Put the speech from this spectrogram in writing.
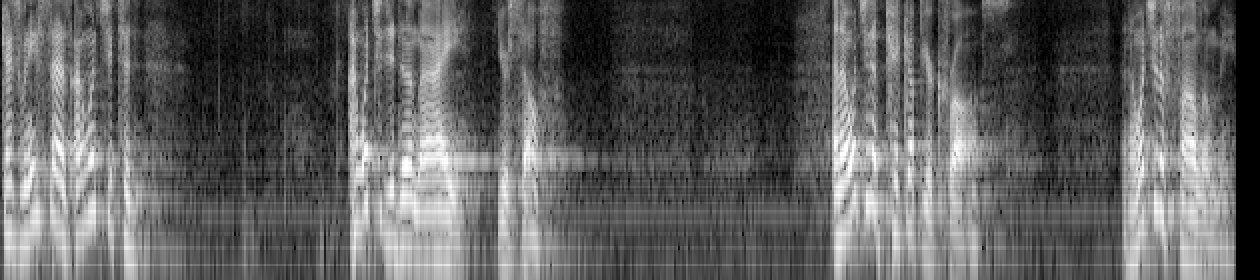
Guys, when he says, I want you to, I want you to deny yourself. And I want you to pick up your cross. And I want you to follow me.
